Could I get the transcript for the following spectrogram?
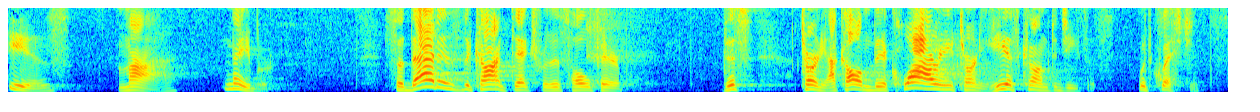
is my neighbor? So that is the context for this whole parable. This attorney, I call him the acquiring attorney, he has come to Jesus with questions.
